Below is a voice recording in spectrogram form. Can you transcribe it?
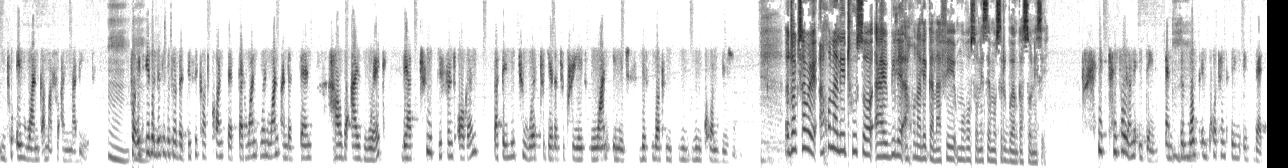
ntho e one ka mahlo a mabedi mm, so mm. it is a little bit of a difficult concept but one, when one understands how the eyes work they are two different organs but they need to work together to create one image this is what we, we, we call vision doctor we a gona le thuso a ebile a gona le kalafi mo go sone se mo se re buang ka sone se thuso yone e teng and mm. the most important thing is that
